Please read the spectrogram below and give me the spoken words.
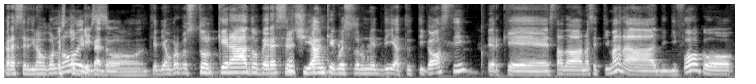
per essere di nuovo con questo noi, bis. ripeto, ti abbiamo proprio stalkerato per esserci anche questo lunedì a tutti i costi, perché è stata una settimana di, di fuoco,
